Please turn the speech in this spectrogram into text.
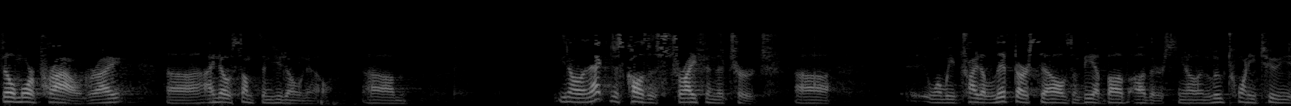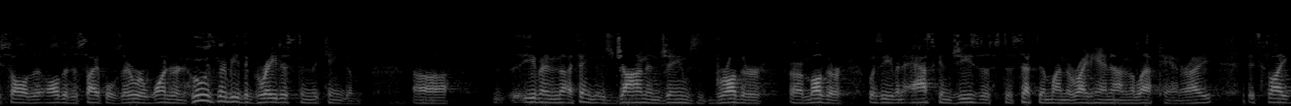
feel more proud, right? Uh, I know something you don't know. Um, you know, and that just causes strife in the church. Uh, when we try to lift ourselves and be above others. You know, in Luke 22, you saw that all the disciples, they were wondering who's going to be the greatest in the kingdom. Uh, even, I think it was John and James' brother or mother was even asking Jesus to set them on the right hand and on the left hand, right? It's like,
